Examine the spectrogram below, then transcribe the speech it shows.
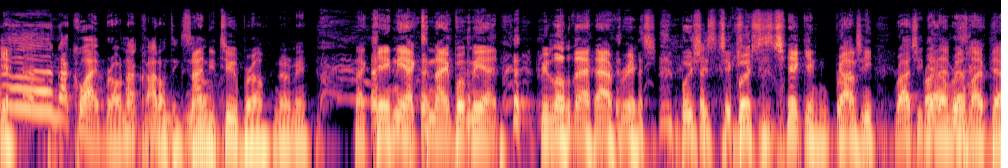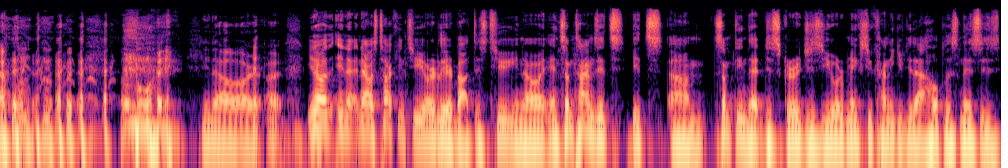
yeah. Uh, not quite, bro. Not. I don't think so. 92, bro. You know what I mean? That Caniac tonight put me at below that average. Bush's chicken. Bush's chicken got Brought you- me. brought down, that midlife down. oh boy. you know, or, or you know, and, and I was talking to you earlier about this too. You know, and sometimes it's it's um, something that discourages you or makes you kind of give you that hopelessness. Is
